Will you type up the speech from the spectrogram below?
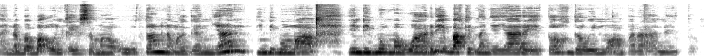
ay nababaon kayo sa mga utang na mga ganyan, hindi mo ma, hindi mo mawari bakit nangyayari ito, gawin mo ang paraan na ito.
